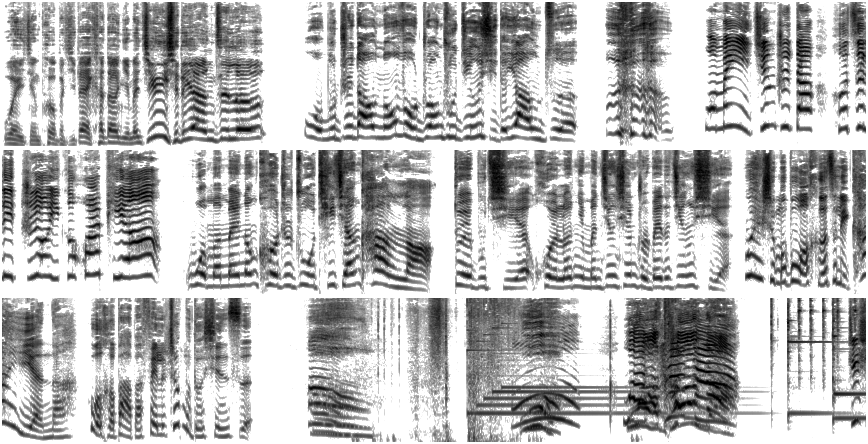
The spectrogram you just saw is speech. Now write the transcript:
我已经迫不及待看到你们惊喜的样子了。我不知道能否装出惊喜的样子。我们已经知道盒子里只有一个花瓶，我们没能克制住，提前看了。对不起，毁了你们精心准备的惊喜。为什么不往盒子里看一眼呢？我和爸爸费了这么多心思。嗯，哇，我看了，这是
